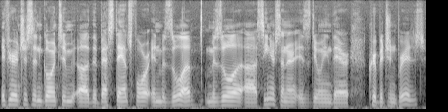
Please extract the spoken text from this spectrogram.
If you're interested in going to uh, the best dance floor in Missoula, Missoula uh, Senior Center is doing their cribbage and bridge.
